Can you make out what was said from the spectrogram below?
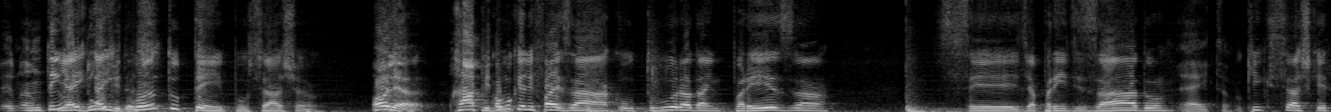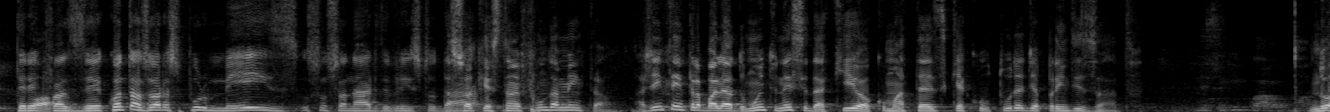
eu não tenho E aí, aí dúvidas. quanto tempo você acha? Olha, é, rápido. Como que ele faz a cultura da empresa ser de aprendizado? É, então. O que, que você acha que ele teria Ó. que fazer? Quantas horas por mês os funcionários deveriam estudar? A sua questão é fundamental. A gente tem trabalhado muito nesse daqui, ó, com uma tese que é cultura de aprendizado. No,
